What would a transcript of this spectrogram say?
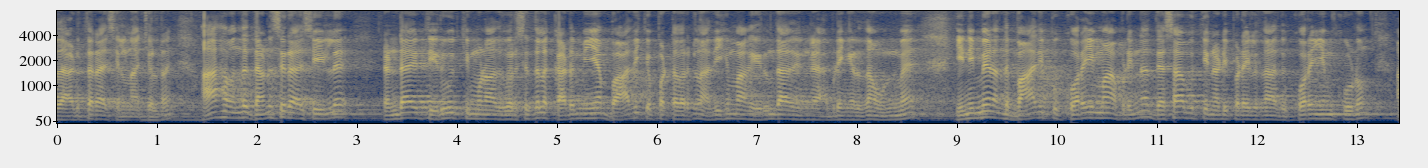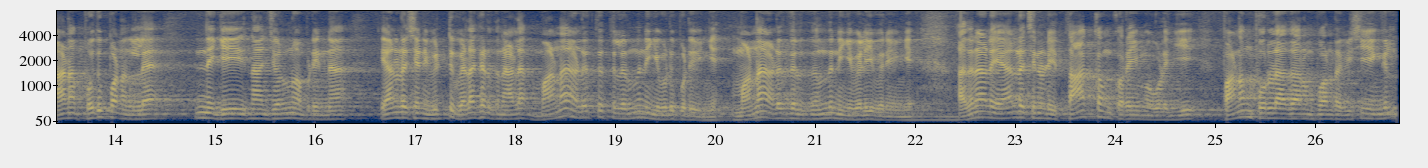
அது அடுத்த ராசியில் நான் சொல்கிறேன் ஆக வந்து தனுசு ராசியில் ரெண்டாயிரத்தி இருபத்தி மூணாவது வருஷத்தில் கடுமையாக பாதிக்கப்பட்டவர்கள் அதிகமாக இருந்தாங்க அப்படிங்கிறது தான் உண்மை. இனிமேல் அந்த பாதிப்பு குறையுமா அப்படின்னா தசாபுத்தின் அடிப்படையில் தான் அது குறையும் கூடும். ஆனால் பொது பலனில் இன்றைக்கி நான் சொல்லணும் அப்படின்னா ஏழரை சனி விட்டு விலகிறதுனால மன அழுத்தத்திலிருந்து நீங்கள் விடுபடுவீங்க. மன அழுத்தத்திலிருந்து நீங்கள் வெளியே வருவீங்க. அதனால் ஏழரை சனியுடைய தாக்கம் குறையுமா ஒழிஞ்சி பணம் பொருளாதாரம் போன்ற விஷயங்கள்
